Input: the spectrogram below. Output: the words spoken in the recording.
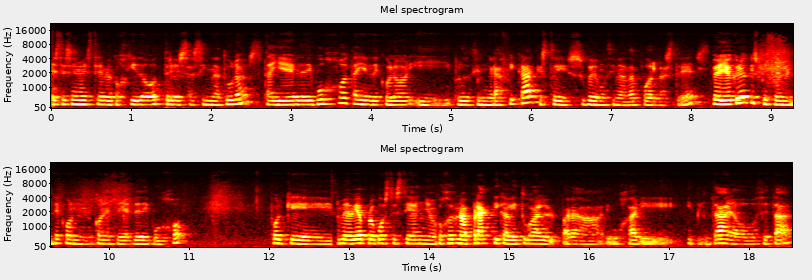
Este semestre me he cogido tres asignaturas, taller de dibujo, taller de color y producción gráfica, que estoy súper emocionada por las tres. Pero yo creo que especialmente con, con el taller de dibujo, porque me había propuesto este año coger una práctica habitual para dibujar y, pintar o bocetar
